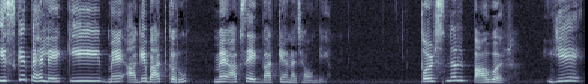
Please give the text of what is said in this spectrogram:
इसके पहले कि मैं आगे बात करूँ, मैं आपसे एक बात कहना चाहूँगी। पर्सनल पावर, ये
